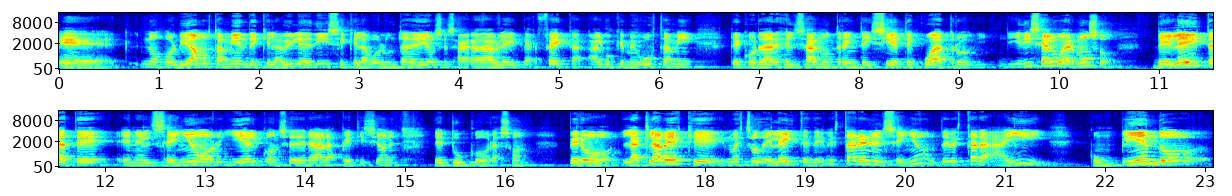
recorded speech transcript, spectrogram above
Eh, nos olvidamos también de que la Biblia dice que la voluntad de Dios es agradable y perfecta. Algo que me gusta a mí recordar es el Salmo 37, 4, y dice algo hermoso. Deleítate en el Señor y Él concederá las peticiones de tu corazón. Pero la clave es que nuestro deleite debe estar en el Señor, debe estar ahí, cumpliendo,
